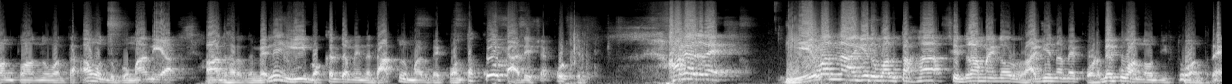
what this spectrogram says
ಬಂತು ಅನ್ನುವಂತಹ ಒಂದು ಗುಮಾನಿಯ ಆಧಾರದ ಮೇಲೆ ಈ ಮೊಕದ್ದಮೆಯನ್ನು ದಾಖಲು ಮಾಡಬೇಕು ಅಂತ ಕೋರ್ಟ್ ಆದೇಶ ಕೊಟ್ಟಿದೆ. ಹಾಗಾದ್ರೆ ಏವನ್ ಆಗಿರುವಂತಹ ಸಿದ್ದರಾಮಯ್ಯನವರು ರಾಜೀನಾಮೆ ಕೊಡಬೇಕು ಅನ್ನೋದಿತ್ತು ಅಂದ್ರೆ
